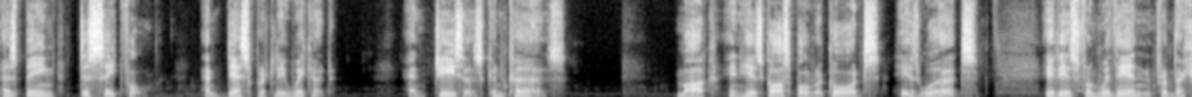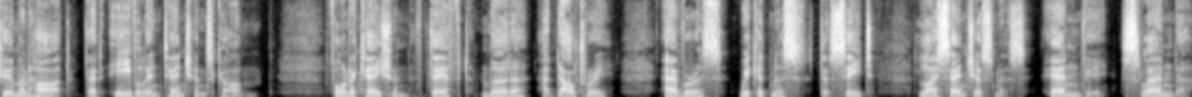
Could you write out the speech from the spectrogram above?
as being deceitful and desperately wicked, and Jesus concurs. Mark, in his Gospel, records his words It is from within, from the human heart, that evil intentions come fornication, theft, murder, adultery, avarice, wickedness, deceit, licentiousness, envy, slander,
